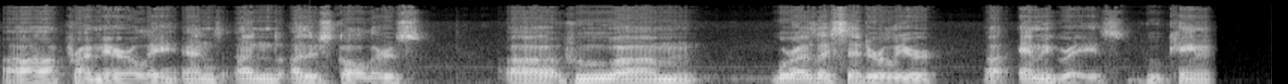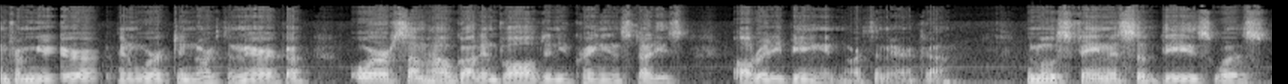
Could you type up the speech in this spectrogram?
uh, primarily, and, and other scholars uh, who um, were, as I said earlier, uh, emigres who came from Europe and worked in North America, or somehow got involved in Ukrainian studies already being in North America. The most famous of these was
